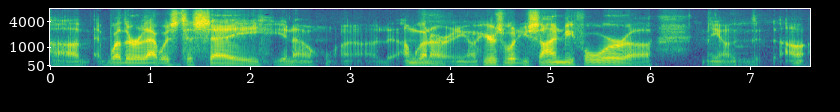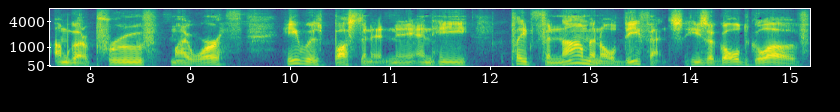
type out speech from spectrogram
Uh, whether that was to say, you know, uh, I'm gonna, you know, here's what you signed me for. Uh, you know, I'm gonna prove my worth. He was busting it, and, and he played phenomenal defense. He's a Gold Glove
